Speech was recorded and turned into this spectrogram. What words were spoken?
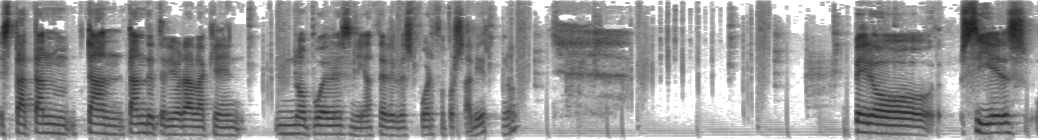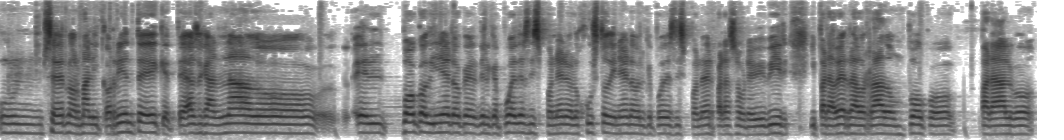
está tan, tan, tan deteriorada que no puedes ni hacer el esfuerzo por salir, ¿no? Pero si eres un ser normal y corriente, que te has ganado el poco dinero del que puedes disponer o el justo dinero del que puedes disponer para sobrevivir y para haber ahorrado un poco para algo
